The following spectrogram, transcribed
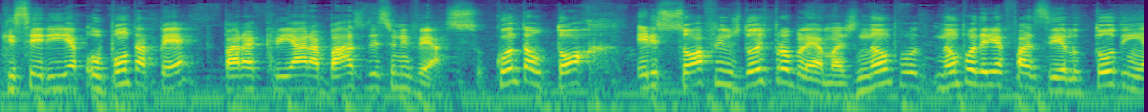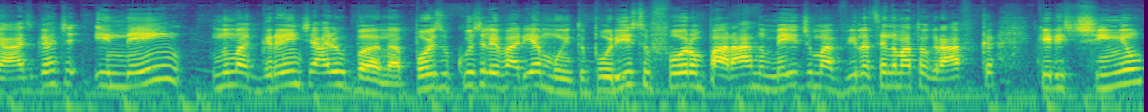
que seria o pontapé para criar a base desse universo. Quanto ao Thor, ele sofre os dois problemas. Não, não poderia fazê-lo todo em Asgard e nem numa grande área urbana, pois o custo levaria muito. Por isso foram parar no meio de uma vila cinematográfica que eles tinham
